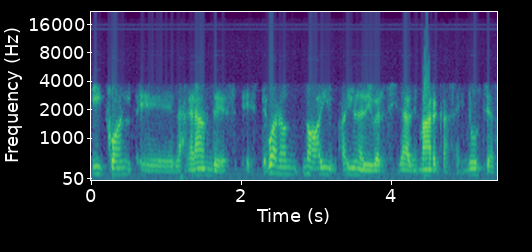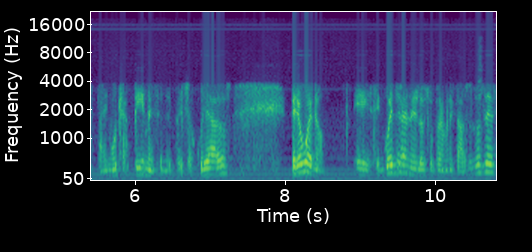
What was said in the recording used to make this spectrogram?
y con eh, las grandes, este, bueno, no, hay, hay una diversidad de marcas e industrias, hay muchas pymes en el precios cuidados, pero bueno, eh, se encuentran en los supermercados. Entonces,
